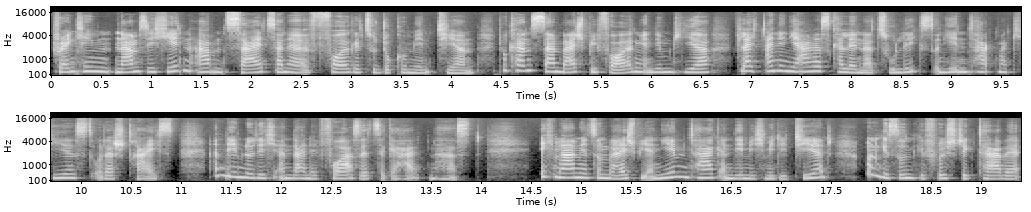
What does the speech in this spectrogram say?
Franklin nahm sich jeden Abend Zeit, seine Erfolge zu dokumentieren. Du kannst seinem Beispiel folgen, indem du dir vielleicht einen Jahreskalender zulegst und jeden Tag markierst oder streichst, an dem du dich an deine Vorsätze gehalten hast. Ich mache mir zum Beispiel an jedem Tag, an dem ich meditiert und gesund gefrühstückt habe,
